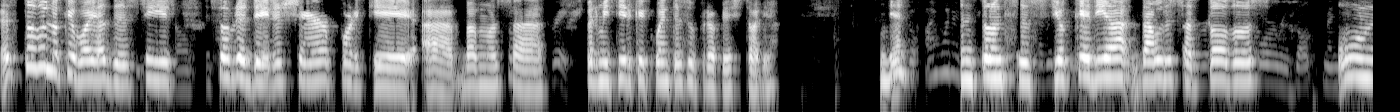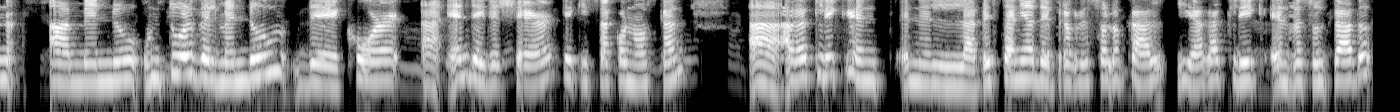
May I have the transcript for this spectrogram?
Es todo lo que voy a decir sobre DataShare porque ah, vamos a permitir que cuente su propia historia. Bien, entonces yo quería darles a todos un ah, menú, un tour del menú de Core uh, en DataShare que quizá conozcan. Ah, haga clic en, en la pestaña de progreso local y haga clic en resultado,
